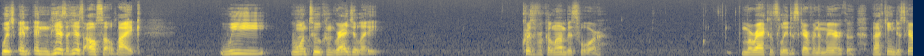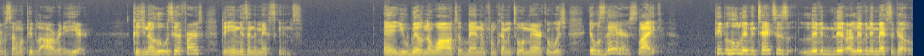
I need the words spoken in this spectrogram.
Which and and here's here's also like we want to congratulate Christopher Columbus for miraculously discovering America, but I can't discover something when people are already here? Because you know who was here first? The Indians and the Mexicans. And you building a wall to ban them from coming to America, which it was theirs. Like people who live in Texas living live, are living in Mexico.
